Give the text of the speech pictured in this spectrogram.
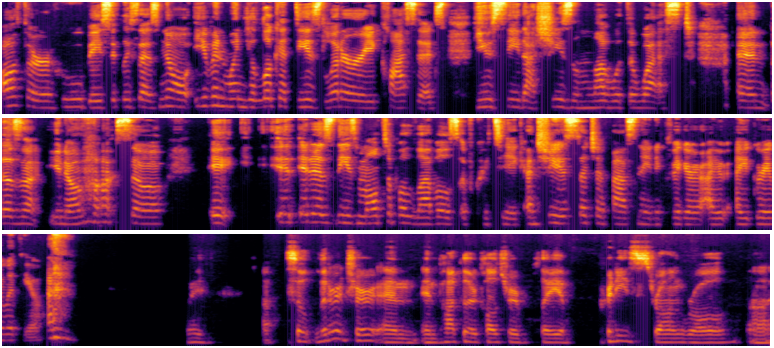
author who basically says, no, even when you look at these literary classics, you see that she's in love with the West and doesn't, you know, so it, it, it is these multiple levels of critique and she is such a fascinating figure i, I agree with you Wait. Uh, so literature and, and popular culture play a pretty strong role uh,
